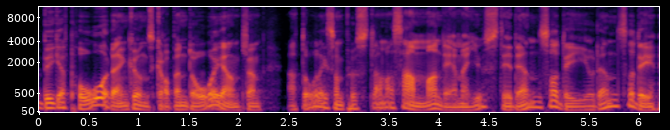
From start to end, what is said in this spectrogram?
bygga på den kunskapen då egentligen. Att då liksom pusslar man samman det, men just det, den sa det och den sa det.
